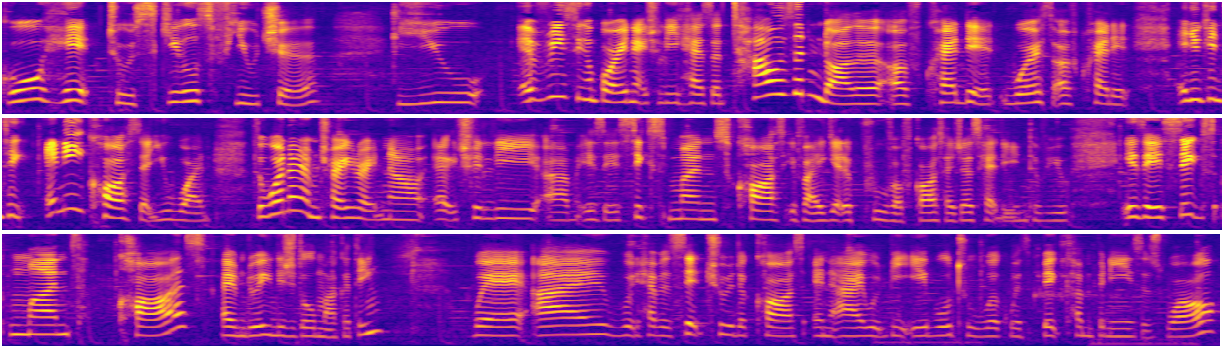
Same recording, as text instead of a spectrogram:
go ahead to Skills Future. You every Singaporean actually has a thousand dollar of credit worth of credit, and you can take any course that you want. The one that I'm trying right now actually um, is a six months course. If I get approved, of course, I just had the interview. Is a six month course. I'm doing digital marketing where I would have to sit through the course and I would be able to work with big companies as well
